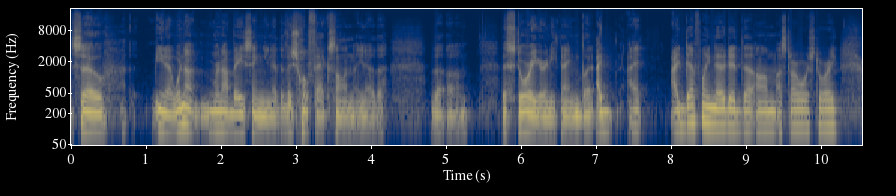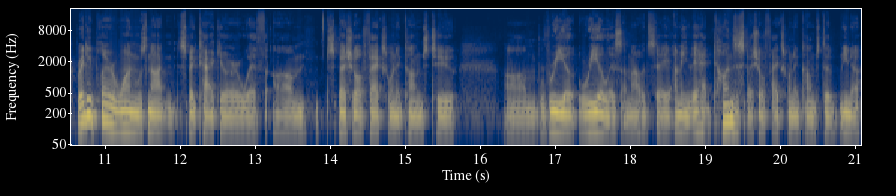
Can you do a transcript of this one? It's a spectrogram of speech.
So, you know, we're not we're not basing you know the visual effects on you know the the um, the story or anything, but I I. I definitely noted the um, a Star Wars story. Ready Player One was not spectacular with um, special effects when it comes to um, real realism. I would say. I mean, they had tons of special effects when it comes to you know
